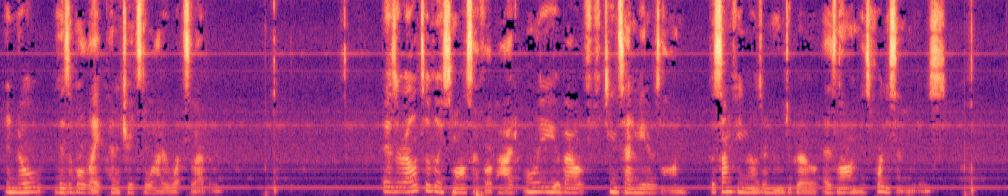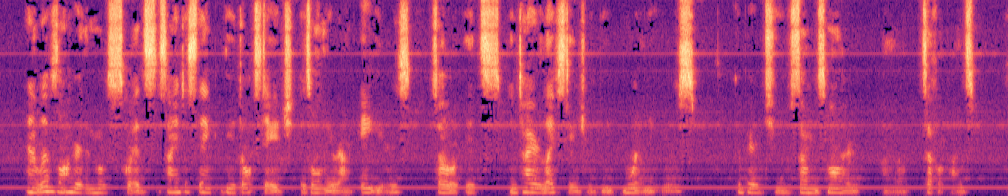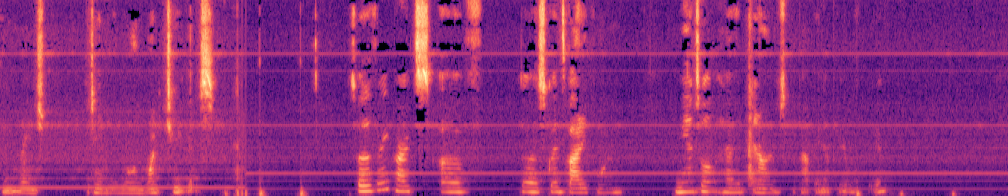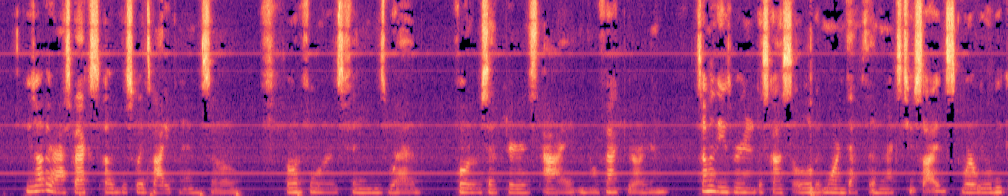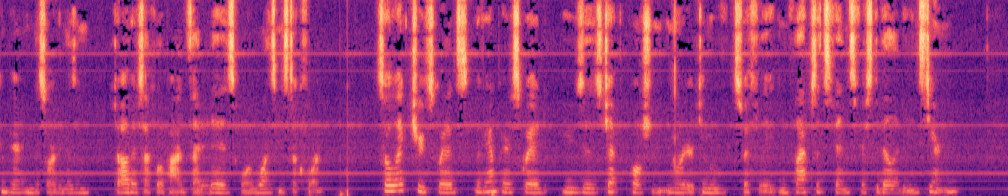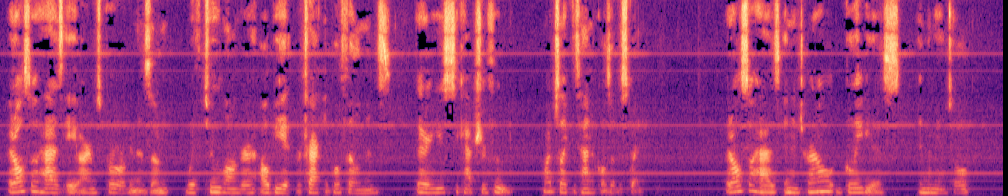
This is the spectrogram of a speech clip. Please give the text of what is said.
and no visible light penetrates the water whatsoever. It is a relatively small cephalopod, only about 15 centimeters long, but some females are known to grow as long as 40 centimeters. And it lives longer than most squids. Scientists think the adult stage is only around 8 years, so its entire life stage would be more than 8 years, compared to some smaller uh, cephalopods can range between maybe only 1 to 2 years. So the three parts of the squid's body form, mantle, head, and arms are popping up here for you. These other aspects of the squid's body plan, so photophores, fins, web, photoreceptors, eye, and olfactory organ. Some of these we're going to discuss a little bit more in depth in the next two slides, where we will be comparing this organism to other cephalopods that it is or was mistook for. So like true squids, the vampire squid uses jet propulsion in order to move swiftly and flaps its fins for stability and steering. It also has eight arms per organism with two longer, albeit retractable filaments that are used to capture food, much like the tentacles of a squid. It also has an internal gladius in the mantle,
